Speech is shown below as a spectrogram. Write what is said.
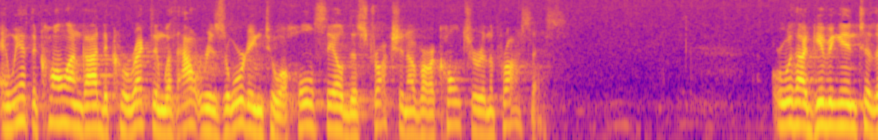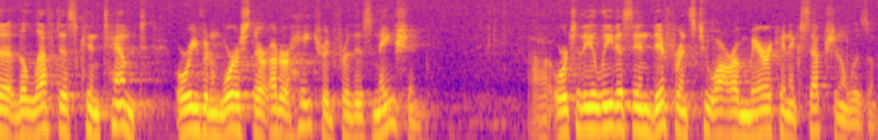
And we have to call on God to correct them without resorting to a wholesale destruction of our culture in the process. Or without giving in to the, the leftist contempt, or even worse, their utter hatred for this nation. Uh, or to the elitist indifference to our American exceptionalism.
